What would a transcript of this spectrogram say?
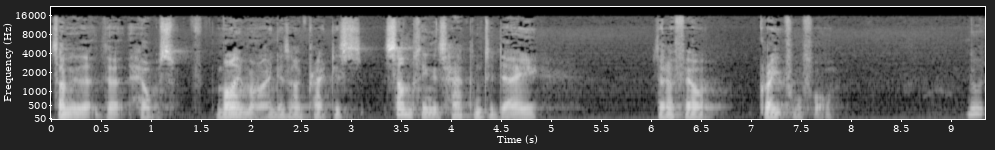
something that, that helps my mind as I practice something that's happened today that I felt grateful for. Not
